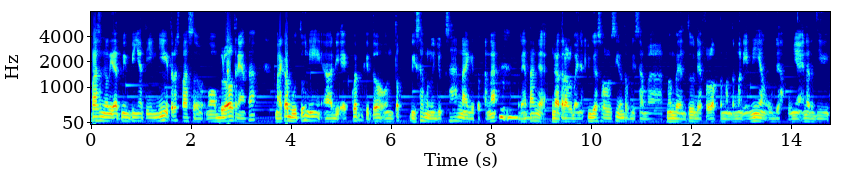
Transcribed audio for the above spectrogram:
pas ngelihat mimpinya tinggi terus pas ngobrol ternyata mereka butuh nih uh, di equip gitu untuk bisa menuju ke sana gitu karena mm-hmm. ternyata nggak nggak terlalu banyak juga solusi untuk bisa membantu develop teman-teman ini yang udah punya energi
